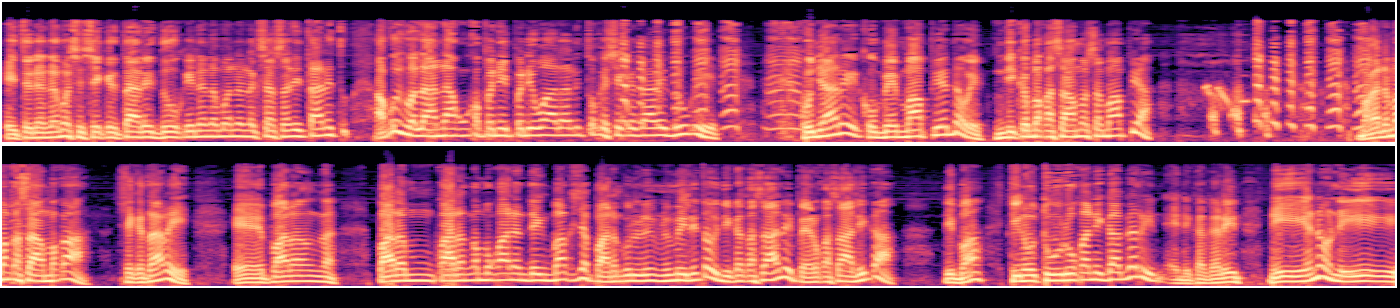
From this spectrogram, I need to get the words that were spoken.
ito na naman si Secretary Duque na naman na nagsasalita nito. Ako wala na akong kapanipaniwala nito kay Secretary Duque. Kunyari, kung may mafia daw eh, hindi ka ba kasama sa mafia? Baka naman kasama ka, Secretary. Eh, parang, parang, parang kamukha ng Deng Baksia, parang kung lumilitaw, hindi ka kasali, pero kasali ka. Di ba? Tinuturo ka ni Gagarin. Eh, ni Gagarin, ni, ano, ni,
